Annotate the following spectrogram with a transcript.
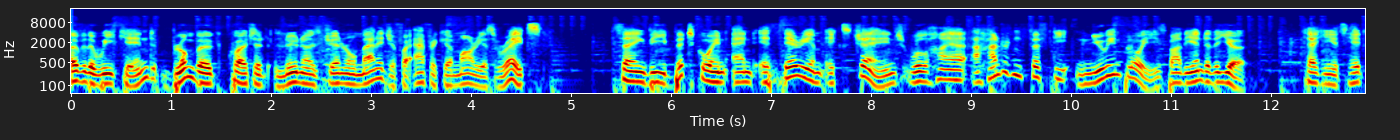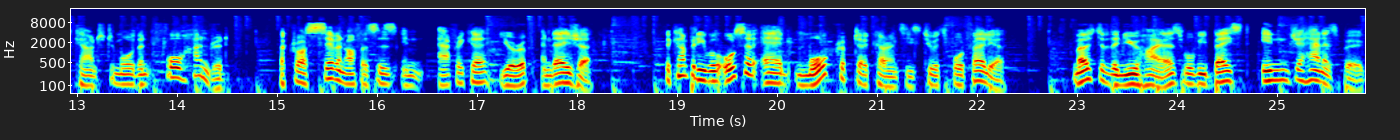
Over the weekend, Bloomberg quoted Luno's general manager for Africa, Marius Reitz, saying the Bitcoin and Ethereum exchange will hire 150 new employees by the end of the year, taking its headcount to more than 400 across seven offices in Africa, Europe, and Asia. The company will also add more cryptocurrencies to its portfolio. Most of the new hires will be based in Johannesburg,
